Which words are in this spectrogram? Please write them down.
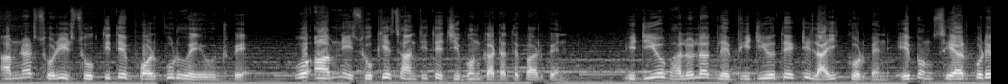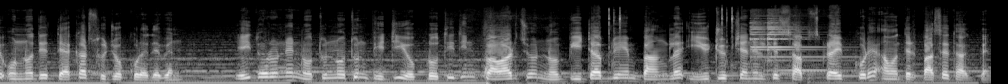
আপনার শরীর শক্তিতে ভরপুর হয়ে উঠবে ও আপনি সুখে শান্তিতে জীবন কাটাতে পারবেন। ভিডিও ভালো লাগলে ভিডিওতে একটি লাইক করবেন এবং শেয়ার করে অন্যদের দেখার সুযোগ করে দেবেন। এই ধরনের নতুন নতুন ভিডিও প্রতিদিন পাওয়ার জন্য বিডাব্লিউএম বাংলা ইউটিউব চ্যানেলকে সাবস্ক্রাইব করে আমাদের পাশে থাকবেন।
